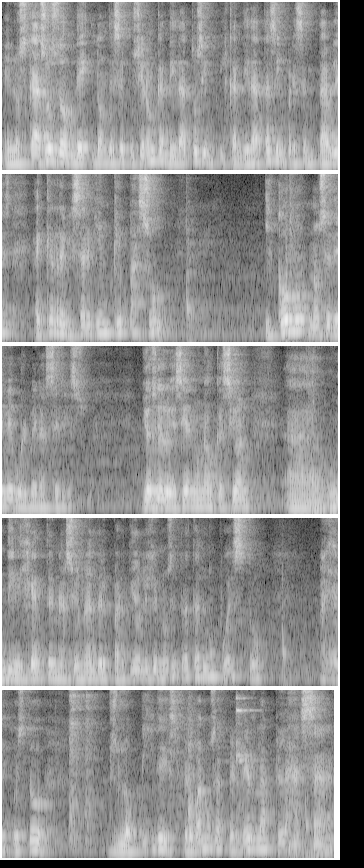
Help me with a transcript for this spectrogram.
En los casos donde, donde se pusieron candidatos y candidatas impresentables, hay que revisar bien qué pasó y cómo no se debe volver a hacer eso. Yo se lo decía en una ocasión a un dirigente nacional del partido, le dije, no se trata de un puesto, vaya, el puesto pues, lo pides, pero vamos a perder la plaza.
